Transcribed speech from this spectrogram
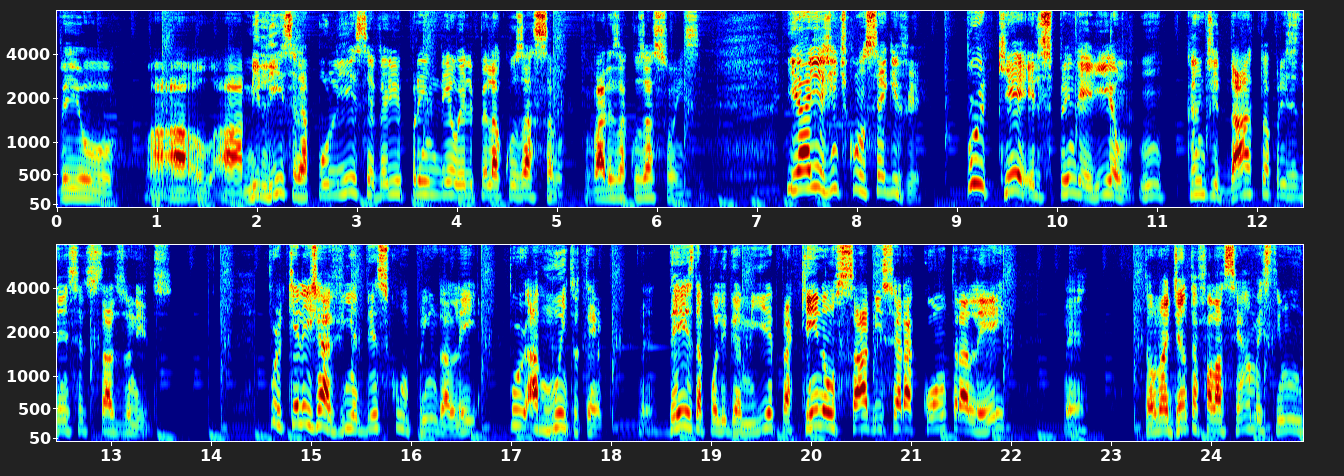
veio a, a, a milícia, né? a polícia veio e prendeu ele pela acusação, várias acusações. E aí a gente consegue ver por que eles prenderiam um candidato à presidência dos Estados Unidos? Porque ele já vinha descumprindo a lei por há muito tempo, né? desde a poligamia. Para quem não sabe, isso era contra a lei, né? Então não adianta falar assim, ah, mas tem um,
